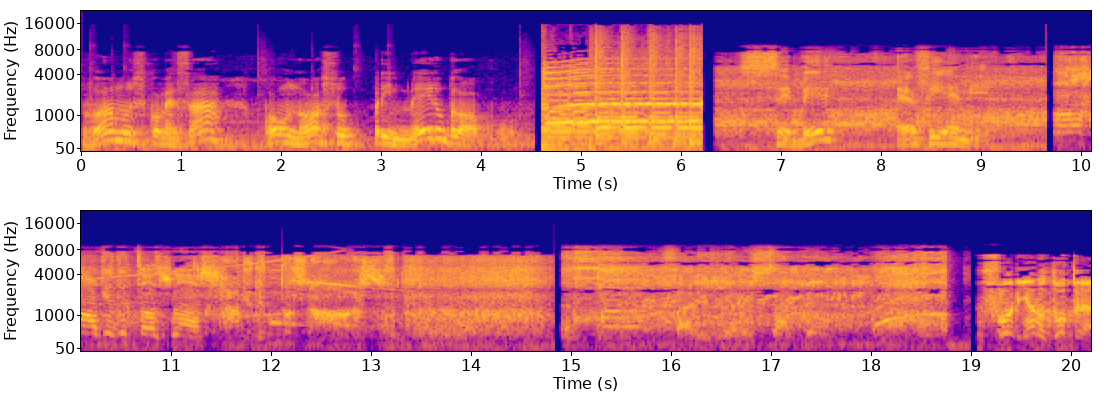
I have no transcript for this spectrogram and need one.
vamos começar com o nosso primeiro bloco. CBFM. Uma rádio de todos nós. Rádio de todos nós. No saco. Floriano Dutra.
